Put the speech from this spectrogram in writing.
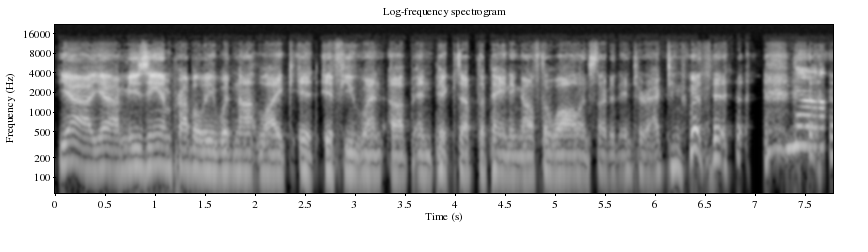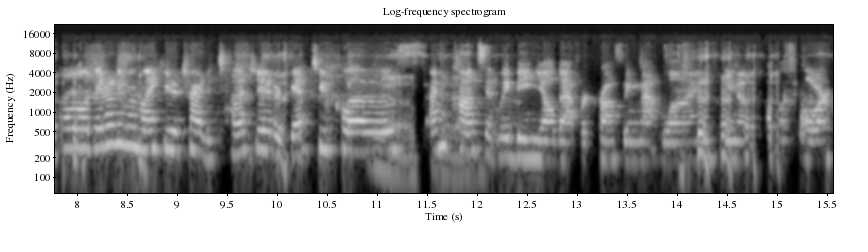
Yeah, yeah. A museum probably would not like it if you went up and picked up the painting off the wall and started interacting with it. no, they don't even like you to try to touch it or get too close. Yeah, I'm yeah. constantly being yelled at for crossing that line, you know, on the floor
